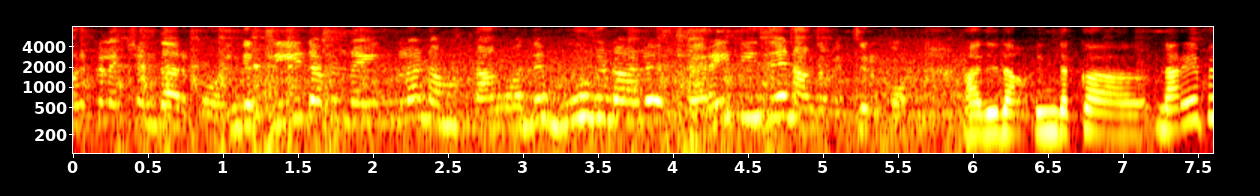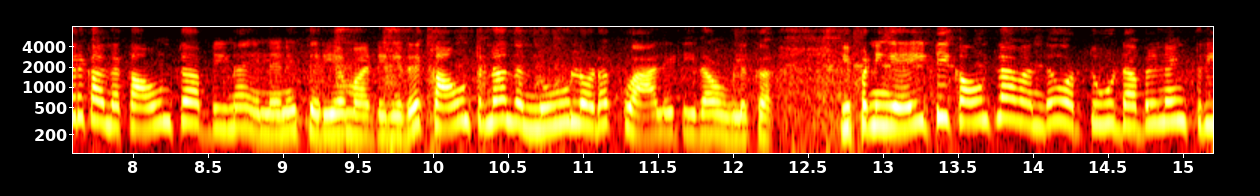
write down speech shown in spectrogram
ஒரு கலெக்ஷன் தான் இருக்கும். இங்க த்ரீ டபுள் நைன்ல நம் நாங்க வந்து மூணு நாலு வெரைட்டிஸே நாங்க வச்சிருக்கோம். அதுதான். இந்த க நிறைய பேருக்கு அந்த கவுண்ட் அப்படின்னா என்னன்னே தெரிய மாட்டேங்குது. கவுண்ட்னா அந்த நூலோட குவாலிட்டி தான் உங்களுக்கு. இப்போ நீங்கள் எயிட்டி கவுண்ட்டில் வந்து ஒரு டூ டபுள் நைன் த்ரீ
